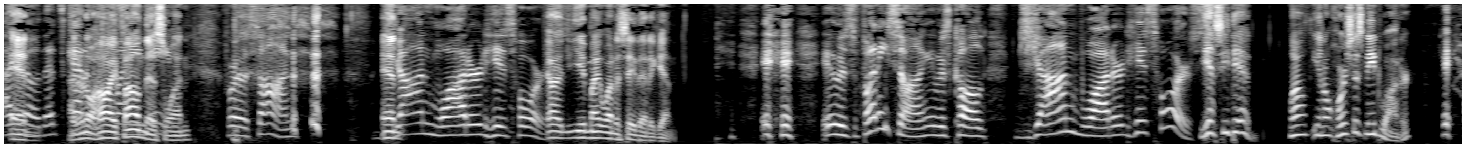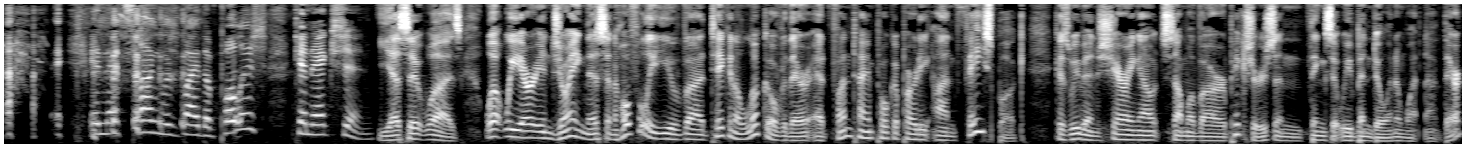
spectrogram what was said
I And know that's. I don't know of how I I found this one. for a song. And- John watered his horse. Uh, you might want to say that again. it was a funny song. It was called "John Watered His Horse," Yes, he did. Well, you know, horses need water. and that song was by the Polish Connection. Yes, it was. Well, we are enjoying this, and hopefully you've uh, taken a look over there at Funtime Polka Party on Facebook because we've been sharing out some of our pictures and things that we've been doing and whatnot there.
